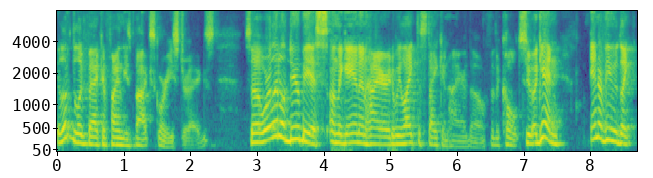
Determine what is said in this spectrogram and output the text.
you love to look back and find these box score Easter eggs. So we're a little dubious on the Gannon hire. Do we like the Steichen hire though for the Colts? Who again interviewed like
